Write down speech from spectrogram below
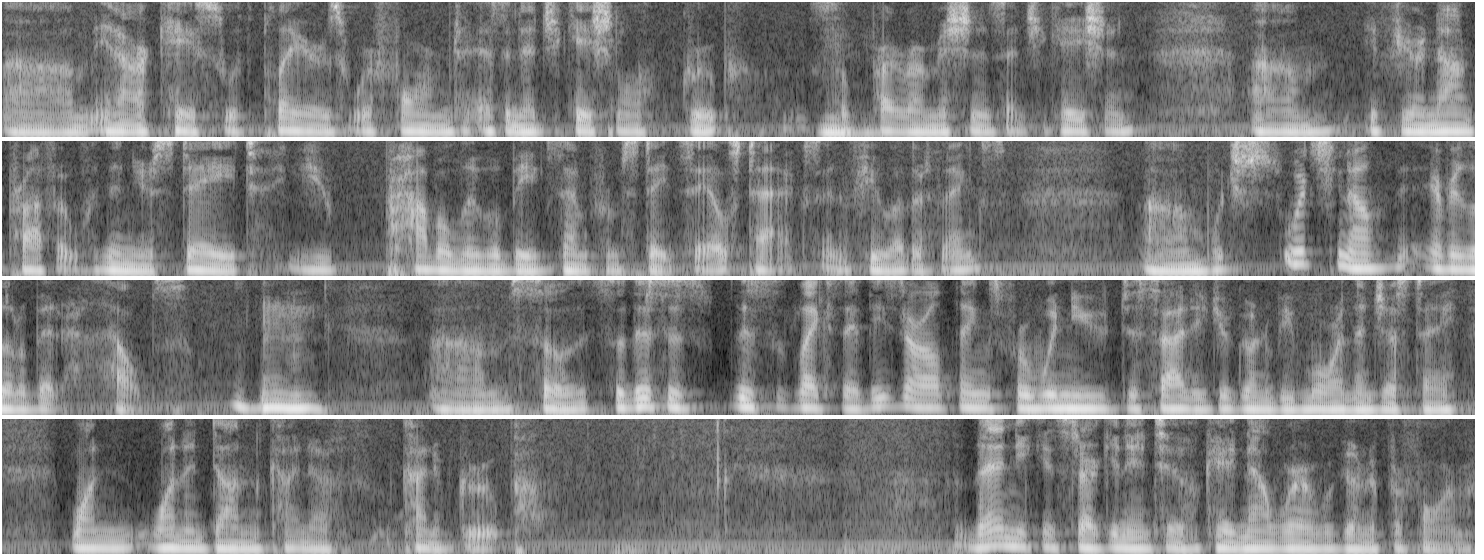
Um, in our case, with players, we're formed as an educational group, so part of our mission is education. Um, if you're a nonprofit within your state, you probably will be exempt from state sales tax and a few other things, um, which, which you know, every little bit helps. Um, so, so this is this is like I say, these are all things for when you decided you're going to be more than just a one one and done kind of kind of group. Then you can start getting into okay, now where are we going to perform?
